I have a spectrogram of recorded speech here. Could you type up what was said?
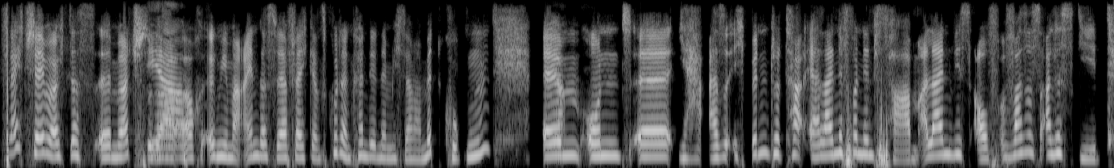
vielleicht stellen wir euch das äh, Merch sogar Ja. auch irgendwie mal ein, das wäre vielleicht ganz cool, dann könnt ihr nämlich da mal mitgucken. Ähm, Und äh, ja, also ich bin total, alleine von den Farben, allein wie es auf, was es alles gibt.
